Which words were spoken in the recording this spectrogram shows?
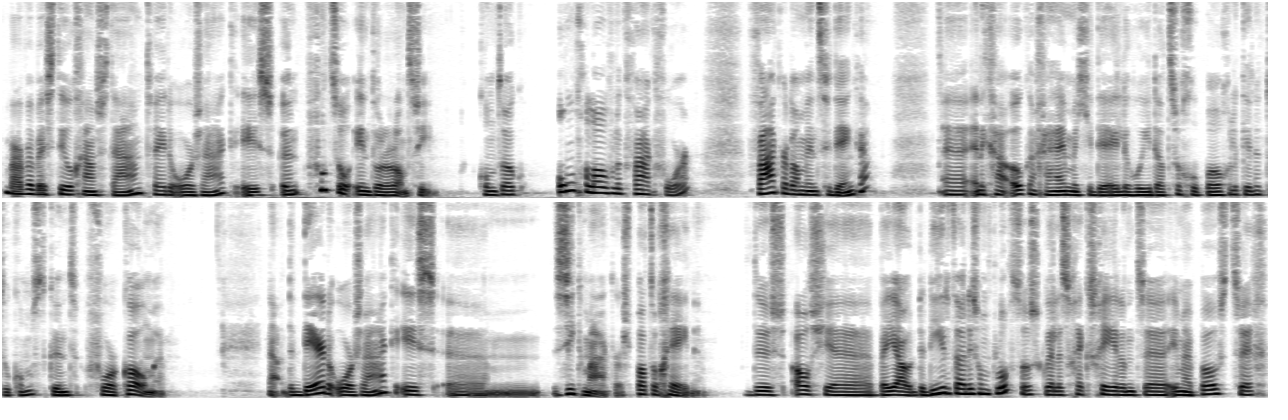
waar we bij stil gaan staan, tweede oorzaak, is een voedselintolerantie. Komt ook ongelooflijk vaak voor. Vaker dan mensen denken. Uh, en ik ga ook een geheim met je delen hoe je dat zo goed mogelijk in de toekomst kunt voorkomen. Nou, de derde oorzaak is um, ziekmakers, pathogenen. Dus als je bij jou de dierentuin is ontploft, zoals ik wel eens gekscherend uh, in mijn post zeg,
